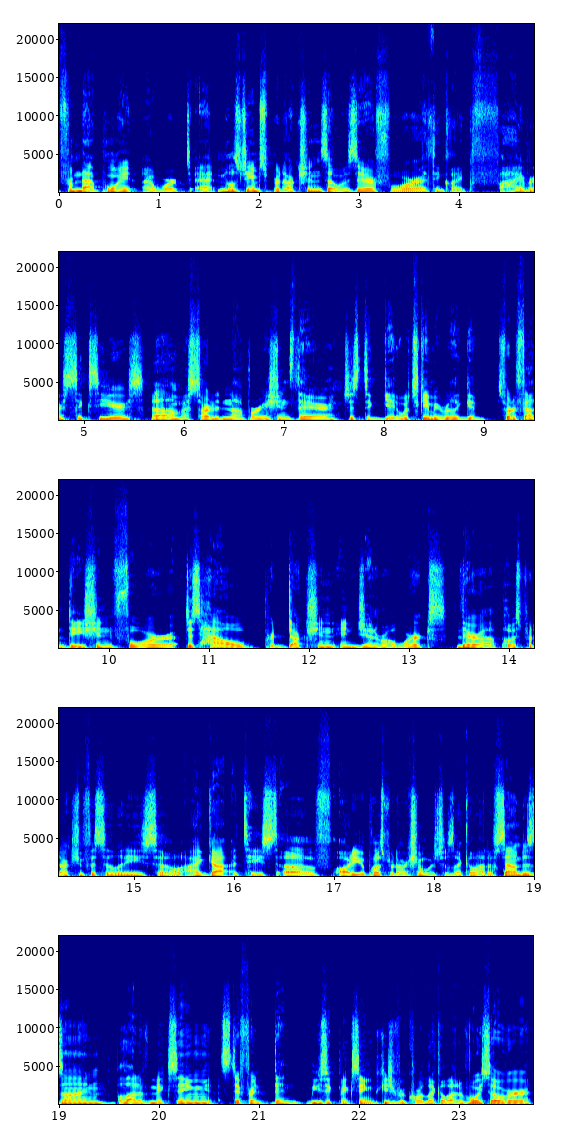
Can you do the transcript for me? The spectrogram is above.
from that point, I worked at Mills James Productions. I was there for I think like five or six years. Um, I started in operations there just to get, which gave me a really good sort of foundation for just how production in general works. They're a post production facility, so I got a taste of audio post production, which was like a lot of sound design, a lot of mixing. It's different than music mixing because you record like a lot of voiceover,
